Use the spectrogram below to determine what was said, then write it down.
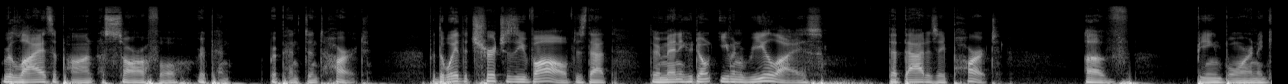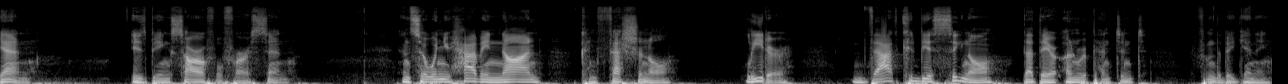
relies upon a sorrowful, repent, repentant heart. But the way the church has evolved is that there are many who don't even realize that that is a part of being born again is being sorrowful for our sin. And so when you have a non confessional leader, that could be a signal that they are unrepentant from the beginning.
